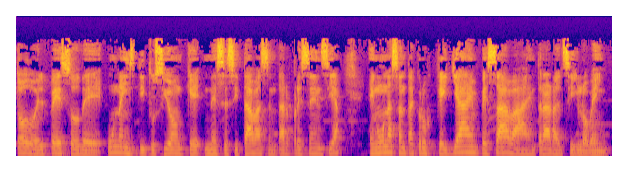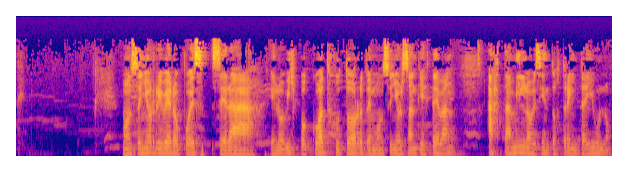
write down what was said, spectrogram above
todo el peso de una institución que necesitaba sentar presencia en una Santa Cruz que ya empezaba a entrar al siglo XX. Monseñor Rivero pues será el obispo coadjutor de Monseñor Santi Esteban hasta 1931,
